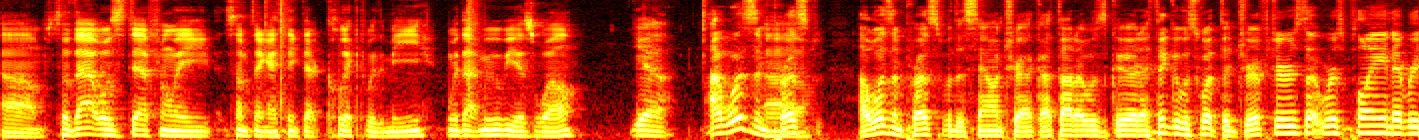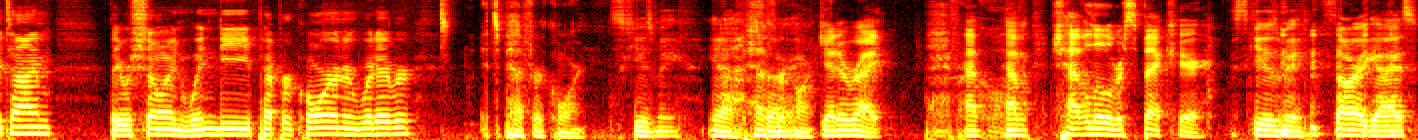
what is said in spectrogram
um, so that was definitely something I think that clicked with me with that movie as well. Yeah, I was impressed. I was impressed with the soundtrack. I thought it was good. I think it was what the Drifters that was playing every time they were showing Windy Peppercorn or whatever. It's peppercorn. Excuse me. Yeah, Peppercorn. sorry. Get it right. Have, have have a little respect here. Excuse me. Sorry, guys.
